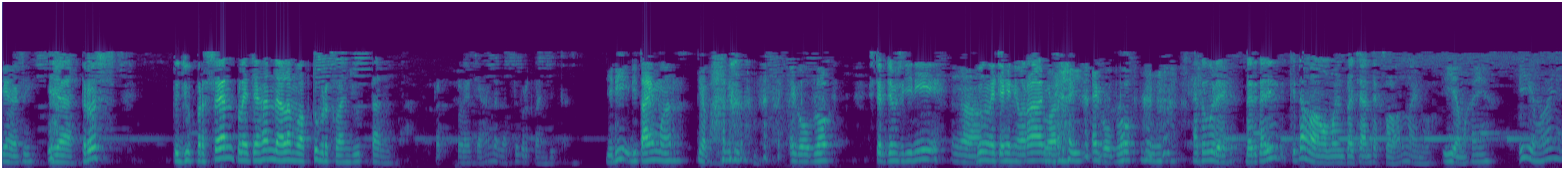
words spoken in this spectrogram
Iya gak sih? Iya, terus 7% pelecehan dalam waktu berkelanjutan. Pelecehan dalam waktu berkelanjutan. Jadi di timer tiap hari. eh goblok. Setiap jam segini Nggak. gue ngelecehin orang. gitu. Suarai. Eh goblok. eh tunggu deh dari tadi kita nggak ngomongin pelecehan seksual online loh iya makanya. Iya makanya.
